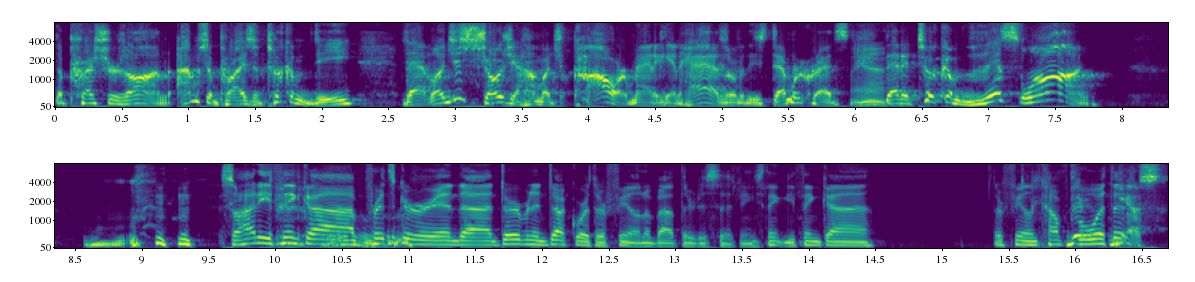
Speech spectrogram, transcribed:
the pressure's on. I'm surprised it took him D that well, it just shows you how much power Madigan has over these Democrats Yeah. that it took him this long. So, how do you think uh, Pritzker and uh, Durbin and Duckworth are feeling about their decision? You think you think uh, they're feeling comfortable They're- with it? Yes,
